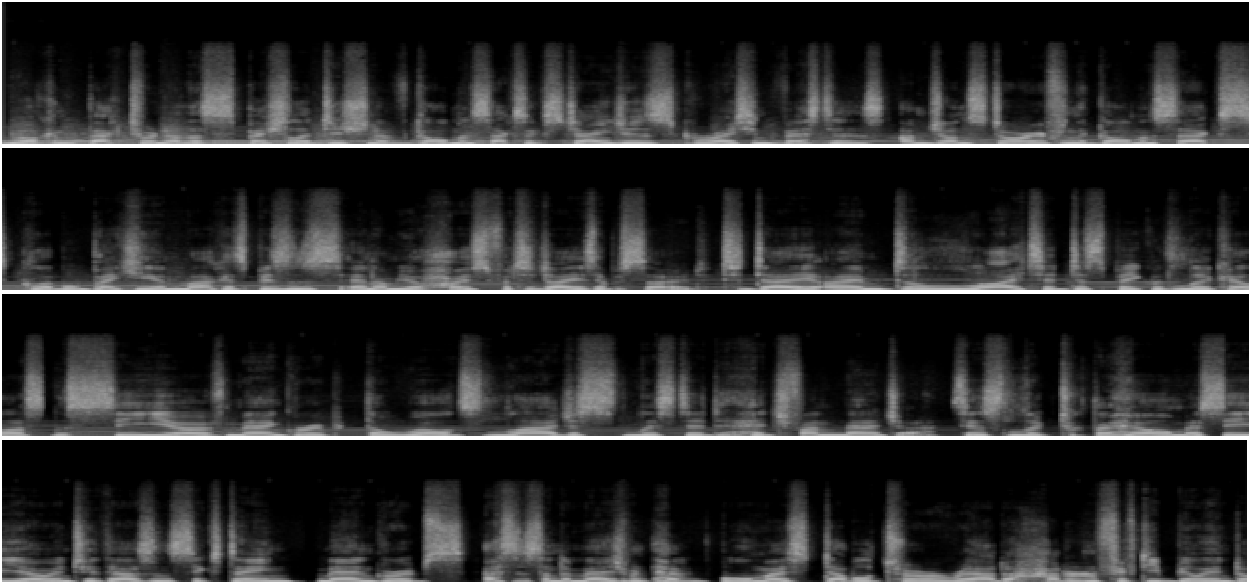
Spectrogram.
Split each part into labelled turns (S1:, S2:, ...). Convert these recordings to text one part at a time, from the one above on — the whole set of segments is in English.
S1: Welcome back to another special edition of Goldman Sachs Exchanges Great Investors. I'm John Storey from the Goldman Sachs Global Banking and Markets business, and I'm your host for today's episode. Today, I am delighted to speak with Luke Ellis, the CEO of Man Group, the world's largest listed hedge fund manager. Since Luke took the helm as CEO in 2016, Man Group's assets under management have almost doubled to around $150 billion.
